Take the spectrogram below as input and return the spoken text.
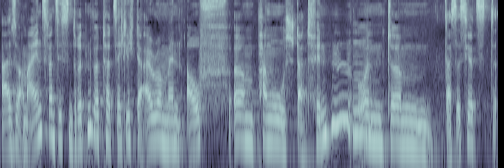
Also am 21.03. wird tatsächlich der Ironman auf ähm, Pangu stattfinden mhm. und ähm, das ist jetzt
